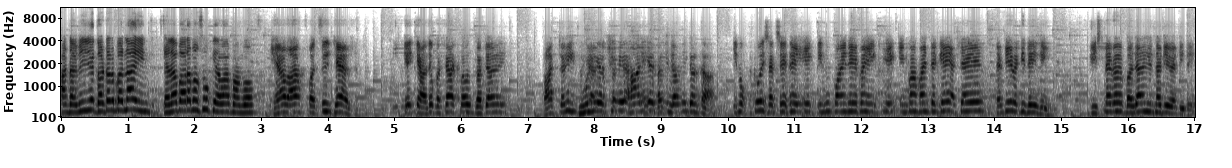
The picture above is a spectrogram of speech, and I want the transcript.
આ નવી જે ગટર બનાવી એના બારામાં શું કહેવા માંગો? ત્યાં વાત પચીસ છે. એ ચારસો પચાસ કરોડ ગટર વાત કરી? નવી કરતા એમાં કોઈ સક્સેસ નહીં. એક ટીમનું પાણી નહીં પણ એક ટીમમાં પાણી જગ્યાએ અત્યારે નદી વધી થઈ ગઈ. વિસનગર બધાની નદી વધી થઈ.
